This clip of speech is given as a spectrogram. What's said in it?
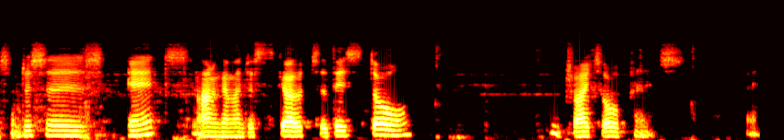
So this is it. Now I'm gonna just go to this door and try to open it. Okay.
